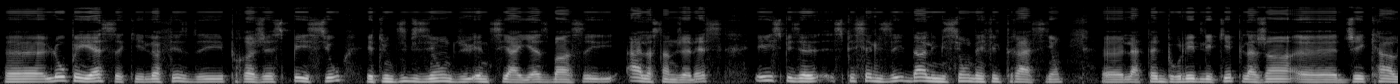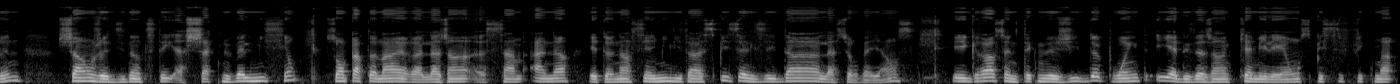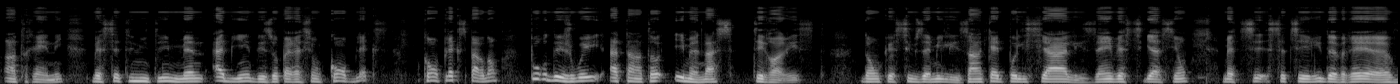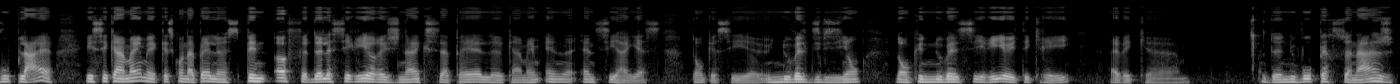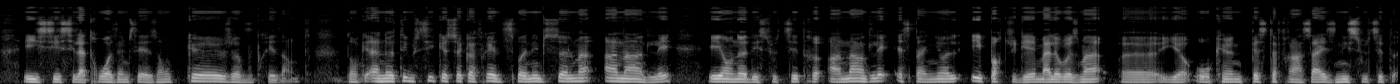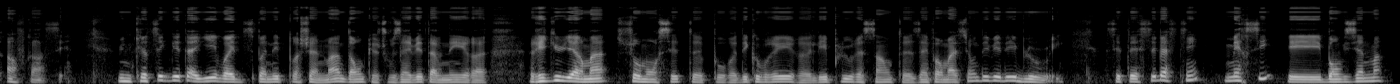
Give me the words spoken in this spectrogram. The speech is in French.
Euh, L'OPS, qui est l'Office des projets spéciaux, est une division du NCIS basée à Los Angeles et spécialisée dans les missions d'infiltration. Euh, la tête brûlée de l'équipe, l'agent euh, Jay Callan, change d'identité à chaque nouvelle mission. Son partenaire, l'agent Sam Hanna, est un ancien militaire spécialisé dans la surveillance et grâce à une technologie de pointe et à des agents caméléons spécifiquement entraînés, mais cette unité mène à bien des opérations complexes, complexes pour déjouer attentats et menaces terroristes. Donc, euh, si vous aimez les enquêtes policières, les investigations, cette série devrait euh, vous plaire. Et c'est quand même, euh, qu'est-ce qu'on appelle un spin-off de la série originale qui s'appelle quand même NCIS. Donc, c'est une nouvelle division. Donc, une nouvelle série a été créée avec de nouveaux personnages. Et ici, c'est la troisième saison que je vous présente. Donc, à noter aussi que ce coffret est disponible seulement en anglais et on a des sous-titres en anglais, espagnol et portugais. Malheureusement, euh, il n'y a aucune piste française ni sous-titres en français. Une critique détaillée va être disponible prochainement, donc je vous invite à venir euh, régulièrement sur mon site pour découvrir les plus récentes informations DVD Blu-ray. C'était Sébastien, merci et bon visionnement.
